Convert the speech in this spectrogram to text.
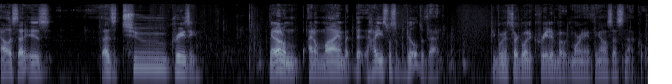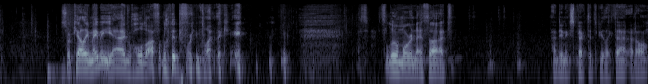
Alice, that is that's too crazy. I, mean, I don't I don't mind, but that, how are you supposed to build with that? People are gonna start going to creative mode more than anything else. That's not cool. So Kelly, maybe yeah, I'd hold off a little bit before you buy the game. it's, it's a little more than I thought. I didn't expect it to be like that at all.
